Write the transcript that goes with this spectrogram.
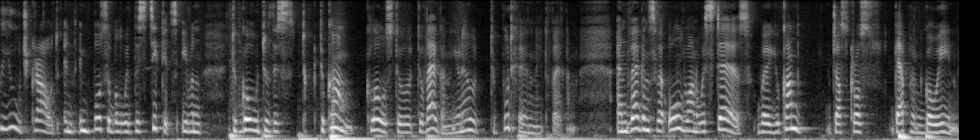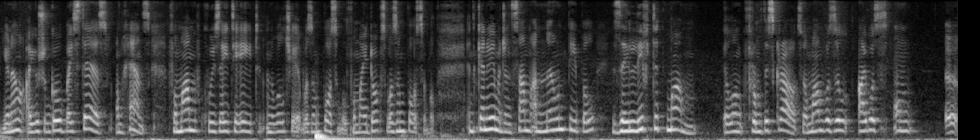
huge crowd and impossible with these tickets even to go to this to, to come close to to wagon you know to put her in it wagon and wagons were old one with stairs where you can't just cross gap and go in you know you should go by stairs on hands for mom who is 88 in a wheelchair was impossible for my dogs was impossible and can you imagine some unknown people they lifted mom along from this crowd so mom was i was on uh,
